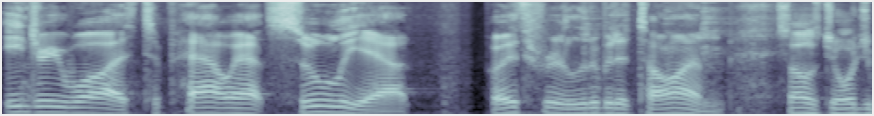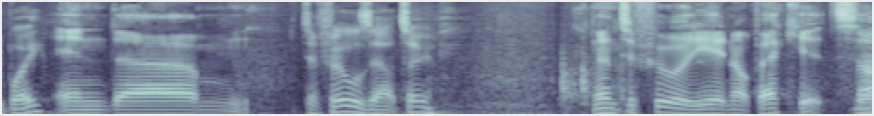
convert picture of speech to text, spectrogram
injury wise, Taupau out, Suli out, both for a little bit of time. So is Georgia boy. And um, DeFill's out too. And Taufua, yeah, not back yet. So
